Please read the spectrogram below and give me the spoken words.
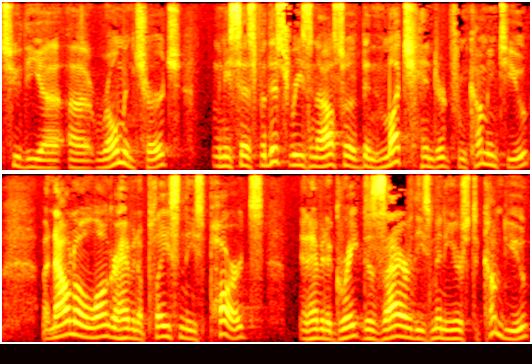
to the uh, uh, Roman church and he says, For this reason I also have been much hindered from coming to you, but now no longer having a place in these parts, and having a great desire these many years to come to you,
